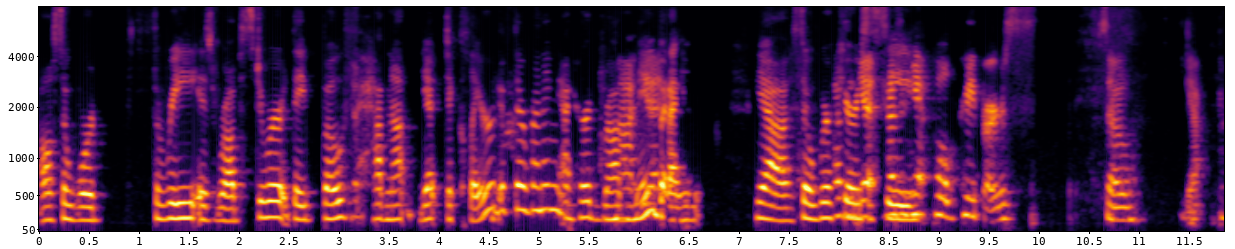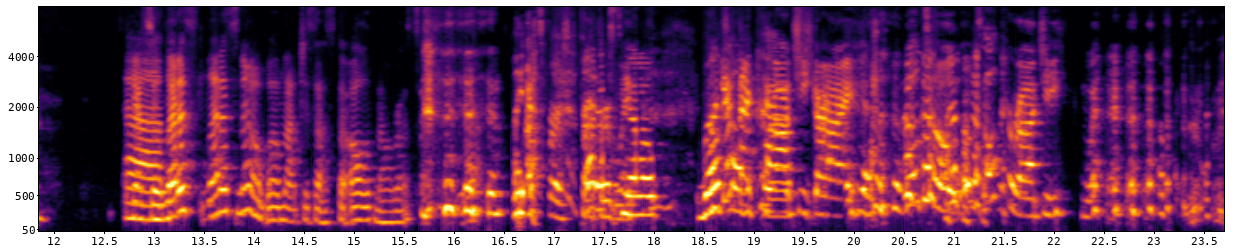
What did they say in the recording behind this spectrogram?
also Ward three is Rob Stewart. They both have not yet declared if they're running. I heard Rob not may, yet. but I, yeah. So we're hasn't curious yet, to see. Hasn't yet pulled papers. So yeah. Yeah, so um, let us let us know. Well, not just us, but all of Melrose. Yeah. us first, preferably. Let us know. We'll Forget that Karaji guy. Yeah. we'll tell we'll tell Karaji. oh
